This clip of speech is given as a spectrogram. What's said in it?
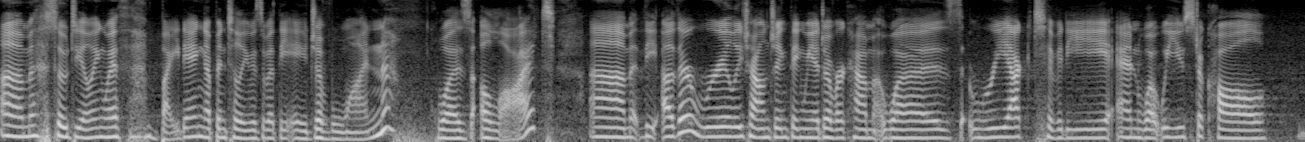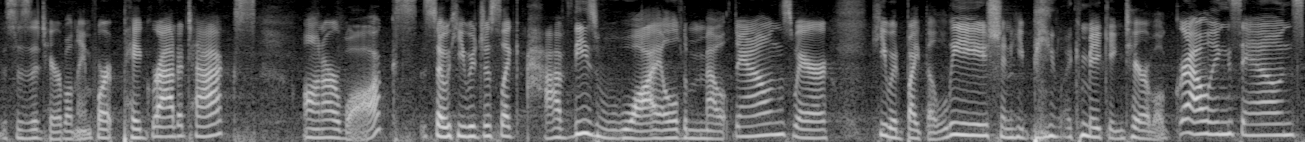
Um, so dealing with biting up until he was about the age of one was a lot. Um, the other really challenging thing we had to overcome was reactivity and what we used to call this is a terrible name for it pig rat attacks on our walks. So he would just like have these wild meltdowns where he would bite the leash and he'd be like making terrible growling sounds.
